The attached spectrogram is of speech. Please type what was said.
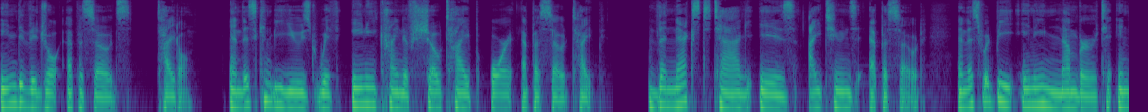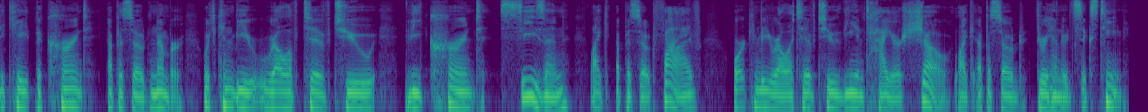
individual episode's title. And this can be used with any kind of show type or episode type. The next tag is iTunes episode, and this would be any number to indicate the current episode number, which can be relative to the current season, like episode 5, or it can be relative to the entire show, like episode 316.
